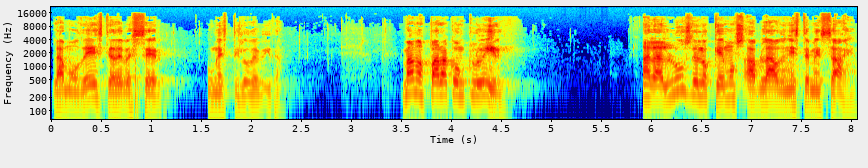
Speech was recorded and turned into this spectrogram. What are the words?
La modestia debe ser un estilo de vida. Hermanos, para concluir, a la luz de lo que hemos hablado en este mensaje,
